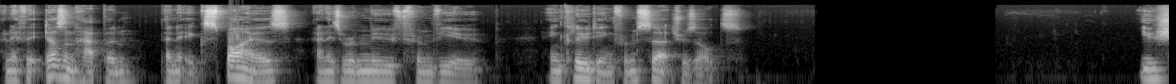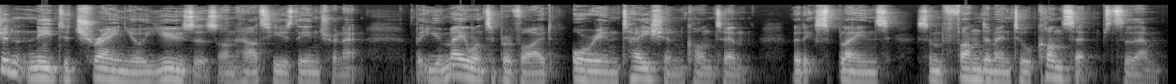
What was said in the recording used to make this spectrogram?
And if it doesn't happen, then it expires and is removed from view, including from search results. You shouldn't need to train your users on how to use the intranet, but you may want to provide orientation content that explains some fundamental concepts to them,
